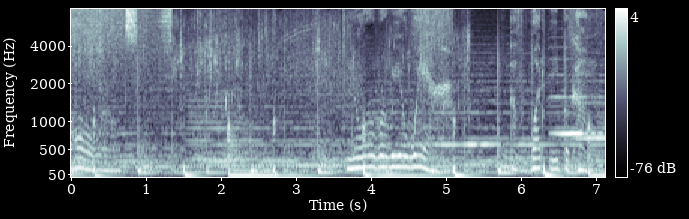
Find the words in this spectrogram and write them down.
all worlds. Nor were we aware of what we become.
